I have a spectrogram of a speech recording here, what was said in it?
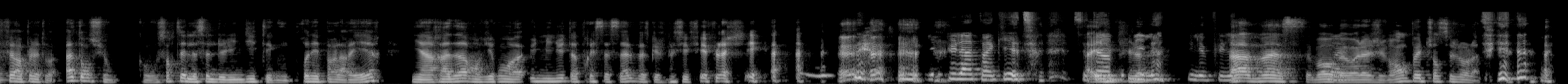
faire appel à toi. Attention, quand vous sortez de la salle de l'Indit et que vous prenez par l'arrière, il y a un radar environ à une minute après sa salle parce que je me suis fait flasher. Il est plus là, t'inquiète. Ah, C'était il un est plus là. débile. Il est plus là. Ah mince. Bon, ben voilà, j'ai vraiment pas eu de chance ce jour-là.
